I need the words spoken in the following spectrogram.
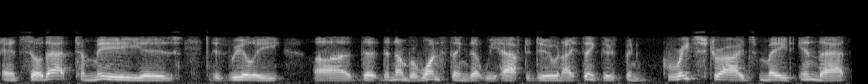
And so that to me is is really uh, the, the number one thing that we have to do. And I think there's been great strides made in that.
